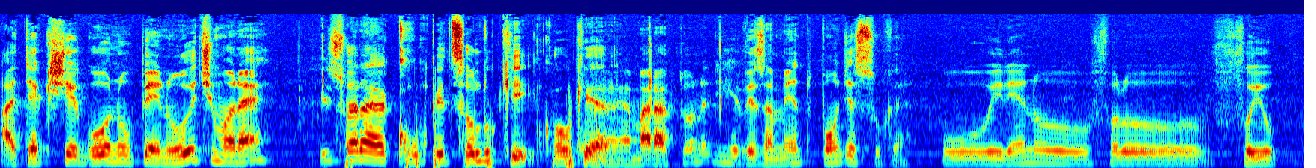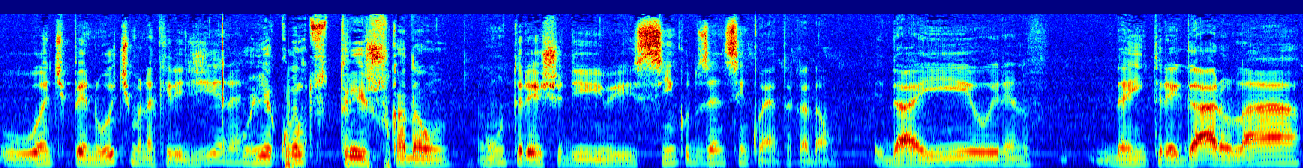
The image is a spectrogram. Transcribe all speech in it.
Até que chegou no penúltimo, né? Isso era competição do quê? Qual que era? É, maratona de revezamento Pão de Açúcar. O Ireno falou, foi o, o antepenúltimo naquele dia, né? Corria quantos trechos cada um? Um trecho de 5,250 cada um. E daí o Ireno, daí entregaram lá,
